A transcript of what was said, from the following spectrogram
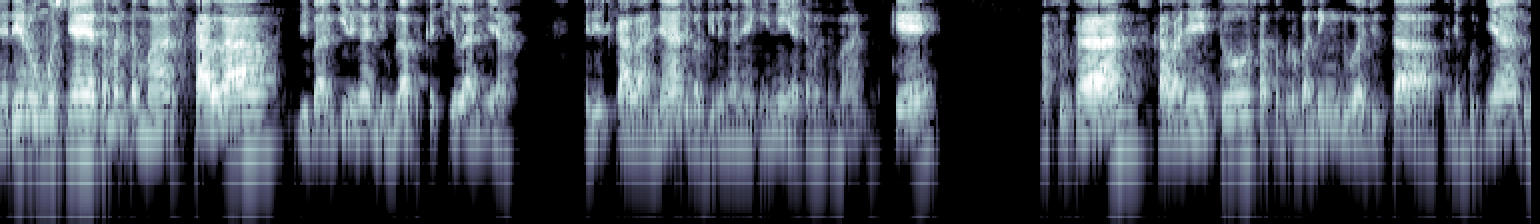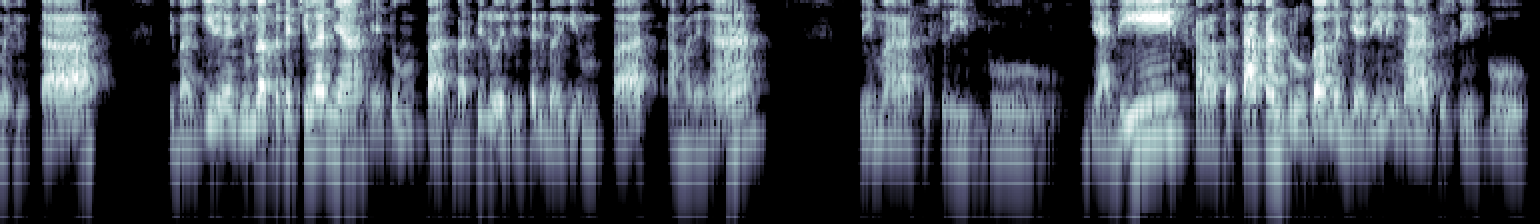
Jadi rumusnya ya teman-teman, skala dibagi dengan jumlah perkecilannya. Jadi skalanya dibagi dengan yang ini ya teman-teman. Oke. Masukkan skalanya itu 1 berbanding 2 juta. Penyebutnya 2 juta. Dibagi dengan jumlah perkecilannya yaitu 4. Berarti 2 juta dibagi 4 sama dengan 500 ribu. Jadi skala peta akan berubah menjadi 500 ribu.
